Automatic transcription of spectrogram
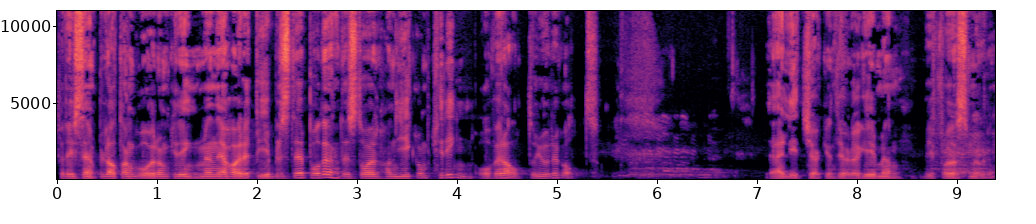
F.eks. at han går omkring. Men jeg har et bibelsted på det. Det står 'Han gikk omkring overalt og gjorde godt'. Det er litt kjøkkenteologi, men vi får smule.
